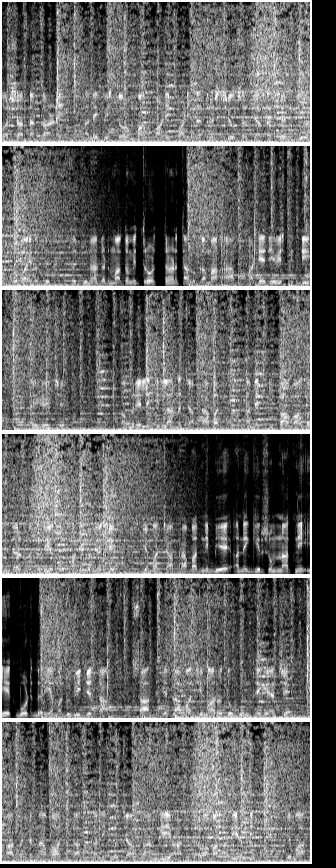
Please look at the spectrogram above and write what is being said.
વરસાદના કારણે અનેક વિસ્તારોમાં પાણી પાણીના દ્રશ્યો સર્જાતા જનજીવન ખોવાયું હતું. તો જૂનાગઢમાં તો મિત્રો ત્રણ તાલુકામાં આ ફાટ્યા જેવી સ્થિતિ થઈ ગઈ છે. અમરેલી જિલ્લાના જાફરાબાદ અને પીપાવાવ બંદરનો દરિયો તોફાની બન્યો છે, જેમાં જાફરાબાદની બે અને ગીર સોમનાથની એક બોટ દરિયામાં ડૂબી જતા સાત જેટલા માછીમારો તો ગુમ થઈ ગયા છે. આ ઘટના બાદ તાત્કાલિક બચાવ કામગીરી હાથ ધરવામાં આવી હતી, જેમાં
